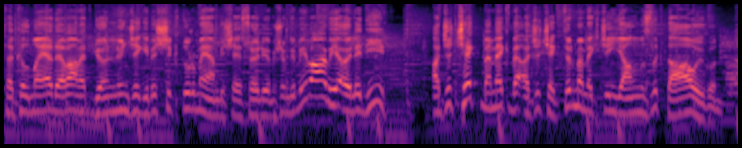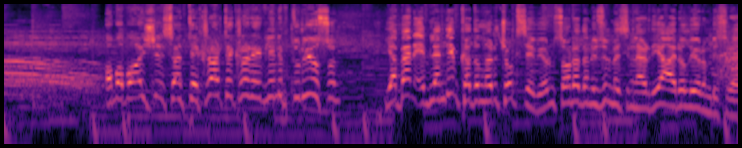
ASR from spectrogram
takılmaya devam et, gönlünce gibi şık durmayan bir şey söylüyormuşum gibi. Abi öyle değil. Acı çekmemek ve acı çektirmemek için yalnızlık daha uygun. Ama Bayşe sen tekrar tekrar evlenip duruyorsun. Ya ben evlendiğim kadınları çok seviyorum. Sonradan üzülmesinler diye ayrılıyorum bir süre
